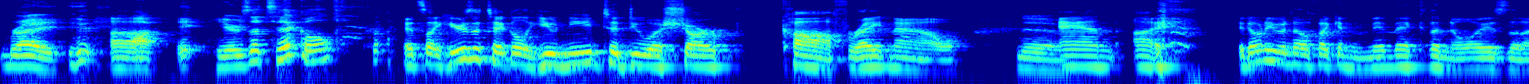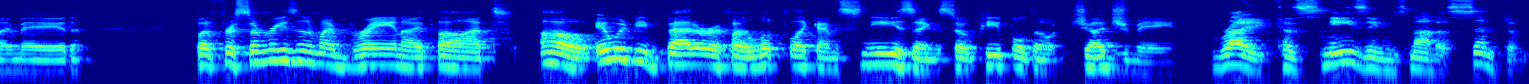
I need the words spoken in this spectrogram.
Right. Uh, Uh, it- here's a tickle. It's like here's a tickle. You need to do a sharp cough right now. No. and I I don't even know if I can mimic the noise that I made. But for some reason in my brain I thought, "Oh, it would be better if I looked like I'm sneezing so people don't judge me." Right, because sneezing's not a symptom.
